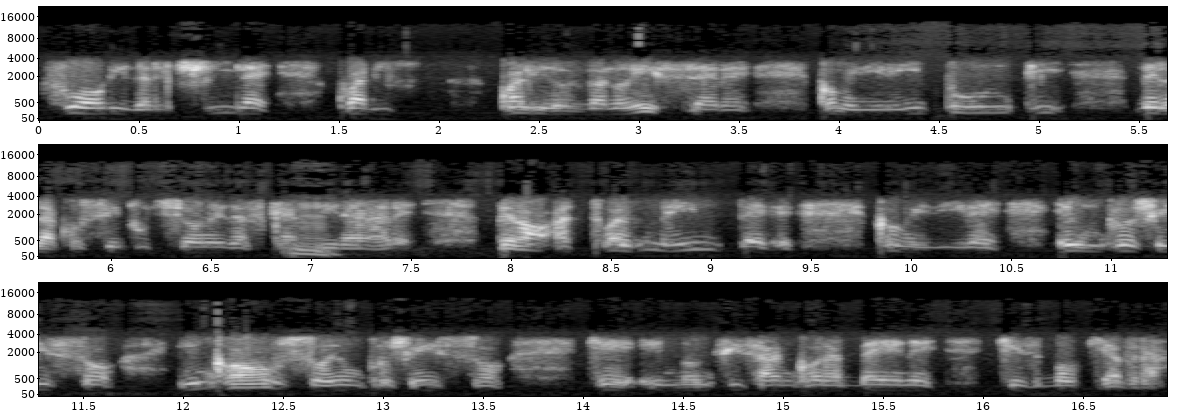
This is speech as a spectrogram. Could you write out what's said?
fuori dal Cile, quali quali dovevano essere dire, i punti della Costituzione da scardinare. Mm. Però attualmente dire, è un processo in corso, è un processo che non si sa ancora bene che sbocchi avrà.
